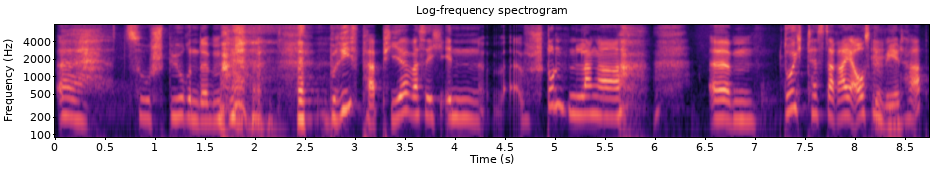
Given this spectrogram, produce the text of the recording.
äh, zu spürendem Briefpapier, was ich in äh, stundenlanger ähm, Durchtesterei ausgewählt habe,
